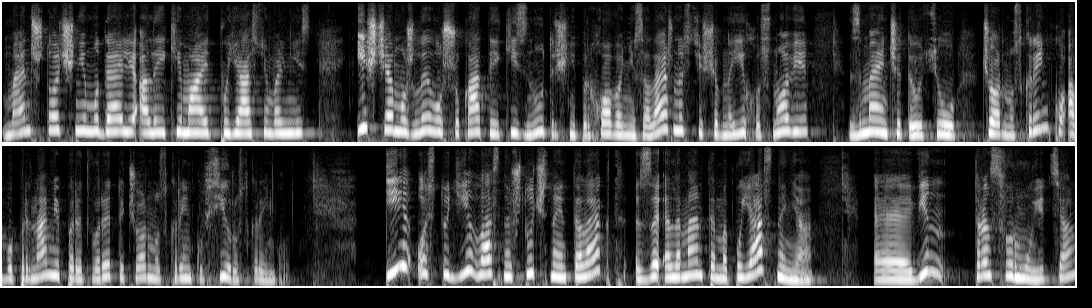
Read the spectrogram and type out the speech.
менш точні моделі, але які мають пояснювальність, і ще можливо шукати якісь внутрішні приховані залежності, щоб на їх основі зменшити оцю чорну скриньку або принаймні перетворити чорну скриньку в сіру скриньку. І ось тоді, власне, штучний інтелект з елементами пояснення е, він трансформується.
